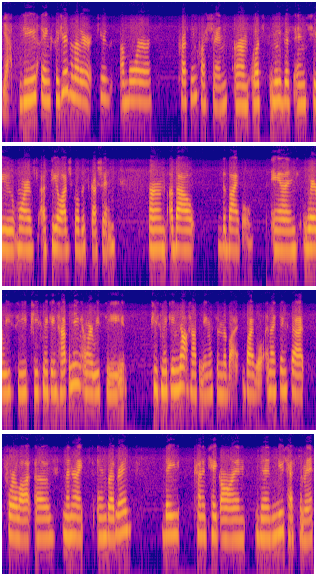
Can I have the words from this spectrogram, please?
Yeah. Do you think so here's another here's a more pressing question. Um, let's move this into more of a theological discussion um, about the bible and where we see peacemaking happening and where we see peacemaking not happening within the bible and i think that for a lot of Mennonites and Brethren, they kind of take on the New Testament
